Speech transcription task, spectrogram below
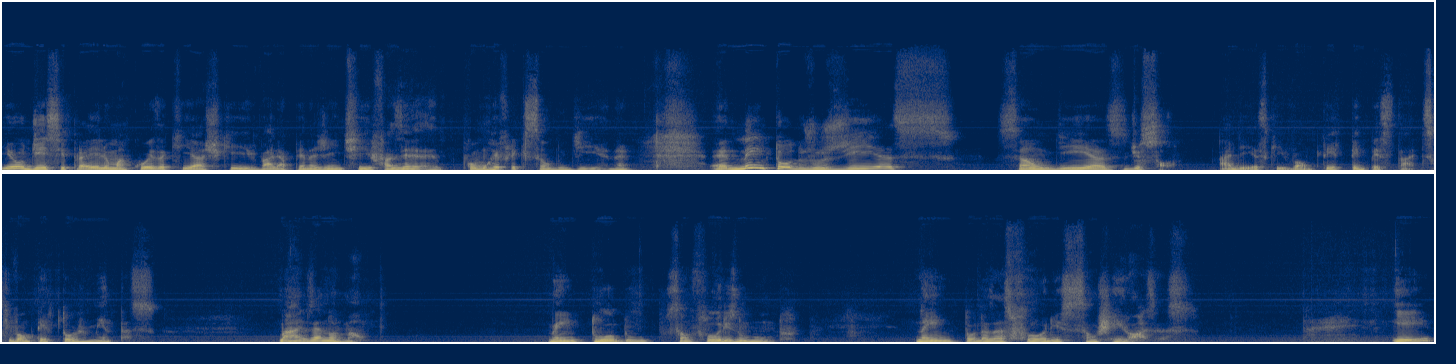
eu disse para ele uma coisa que acho que vale a pena a gente fazer como reflexão do dia, né? É, nem todos os dias são dias de sol. Há dias que vão ter tempestades, que vão ter tormentas. Mas é normal. Nem tudo são flores no mundo. Nem todas as flores são cheirosas. E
